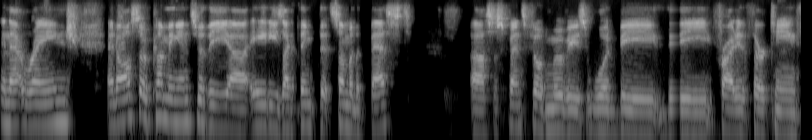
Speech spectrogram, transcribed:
in that range and also coming into the uh 80s I think that some of the best uh, suspense filled movies would be the Friday the 13th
